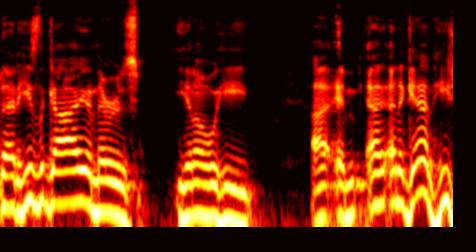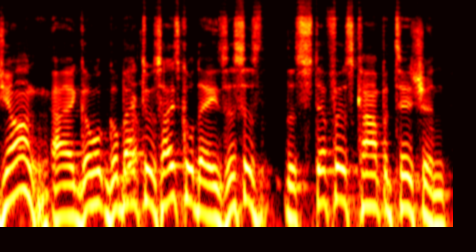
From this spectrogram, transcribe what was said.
that he's the guy, and there's, you know, he. Uh, and, and again, he's young. Uh, go go back to his high school days. This is the stiffest competition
